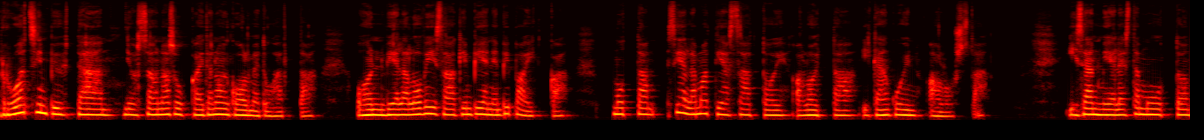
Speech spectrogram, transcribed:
Ruotsin pyhtää, jossa on asukkaita noin 3000, on vielä Lovisaakin pienempi paikka, mutta siellä Matias saattoi aloittaa ikään kuin alusta. Isän mielestä muutto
